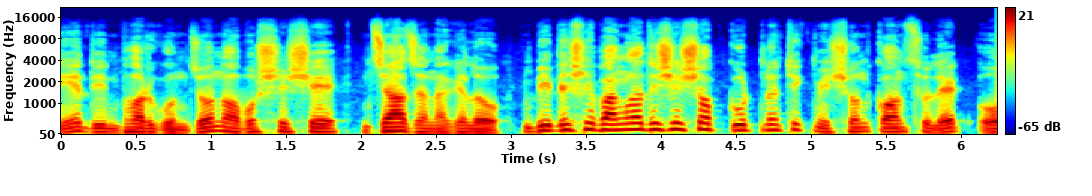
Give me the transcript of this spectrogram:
নিয়ে দিনভর গুঞ্জন, অবশেষে যা জানা গেল। বিদেশে বাংলাদেশের সব কূটনৈতিক মিশন, কনসুলেট ও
